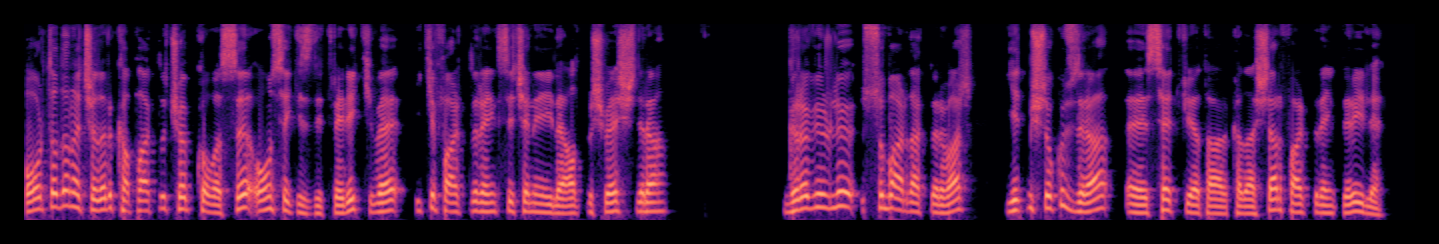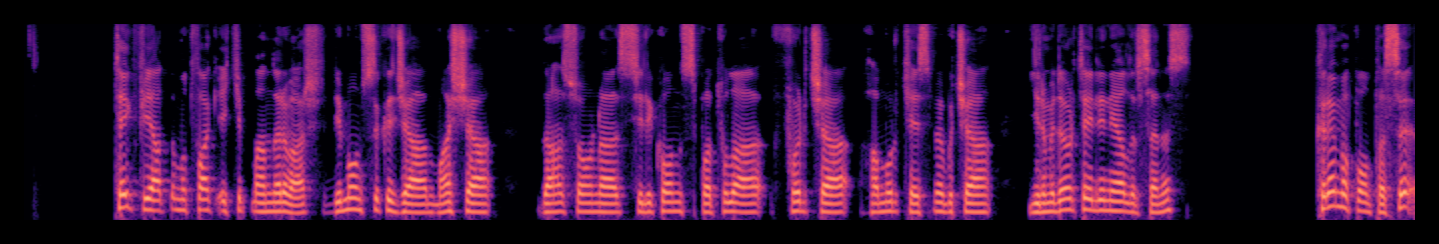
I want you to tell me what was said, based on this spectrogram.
Ortadan açılır kapaklı çöp kovası 18 litrelik ve iki farklı renk seçeneğiyle 65 lira. Gravürlü su bardakları var. 79 lira e, set fiyatı arkadaşlar farklı renkleriyle. Tek fiyatlı mutfak ekipmanları var. Limon sıkacağı, maşa, daha sonra silikon spatula, fırça, hamur kesme bıçağı 24.50 ne alırsanız. Krema pompası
